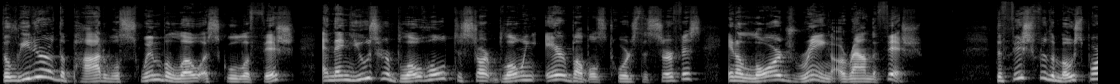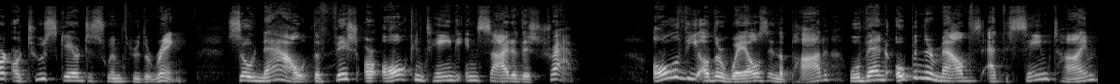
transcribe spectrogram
The leader of the pod will swim below a school of fish and then use her blowhole to start blowing air bubbles towards the surface in a large ring around the fish. The fish, for the most part, are too scared to swim through the ring. So now the fish are all contained inside of this trap. All of the other whales in the pod will then open their mouths at the same time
